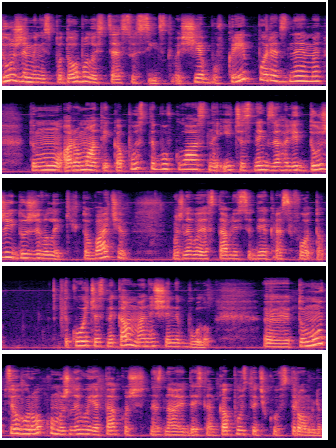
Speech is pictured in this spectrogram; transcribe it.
дуже мені сподобалось це сусідство. Ще був кріп поряд з ними, тому аромат і капусти був класний, і чесник взагалі дуже і дуже великий. Хто бачив, можливо, я вставлю сюди якраз фото. Такого чесника в мене ще не було. Е, Тому цього року, можливо, я також не знаю, десь там капусточку встромлю.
